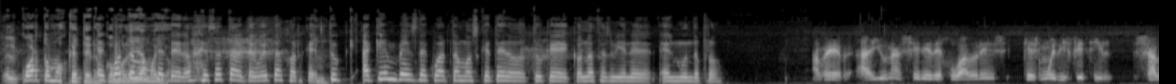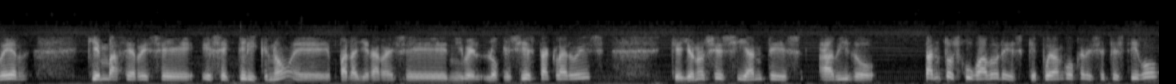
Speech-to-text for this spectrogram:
El cuarto mosquetero, el como cuarto le llamo mosquetero, exactamente, a Jorge. ¿Tú, ¿A quién ves de cuarto mosquetero, tú que conoces bien el, mundo pro? A ver, hay una serie de jugadores que es muy difícil saber quién va a hacer ese, ese clic, ¿no? Eh, para llegar a ese nivel. Lo que sí está claro es que yo no sé si antes ha habido tantos jugadores que puedan coger ese testigo,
